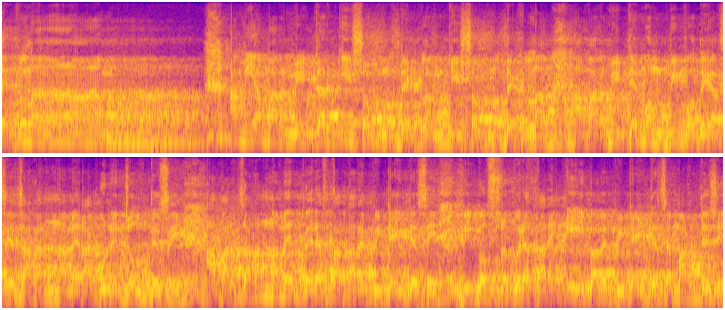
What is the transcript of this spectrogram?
দেখলাম? আমার মেয়েটার কি স্বপ্ন দেখলাম, কি স্বপ্ন দেখলাম? আমার মেয়েটা এমন বিপদে আছে জাহান নামের আগুনে জ্বলতেছে। আবার জাহান নামের পেরেস্তা তারা পিটাইতেছে, বিবস্ত্র করে তারা এইভাবে পিটাইতেছে, মারতেছে।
